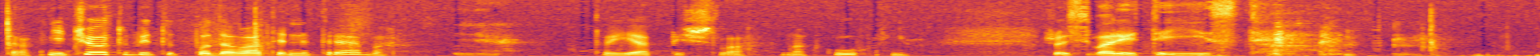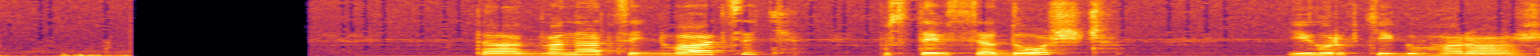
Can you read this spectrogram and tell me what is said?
Так, нічого тобі тут подавати не треба, Ні. то я пішла на кухню. Щось варити їсти. Так, 12.20, пустився дощ. Ігор втік в гараж.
